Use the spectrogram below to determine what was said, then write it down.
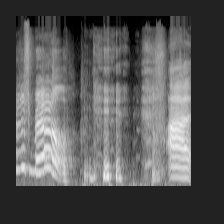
the spell. Uh,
